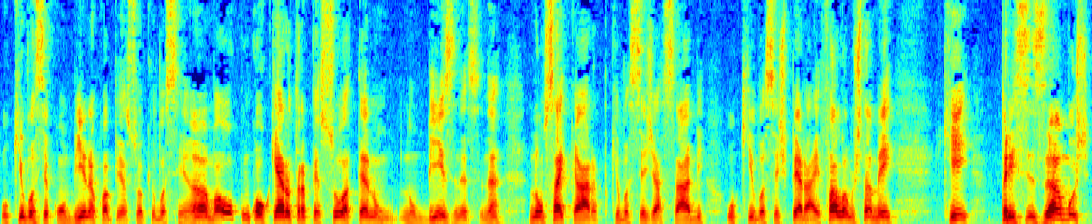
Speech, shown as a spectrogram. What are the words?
o que você combina com a pessoa que você ama, ou com qualquer outra pessoa, até num, num business, né? não sai caro, porque você já sabe o que você esperar. E falamos também que precisamos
